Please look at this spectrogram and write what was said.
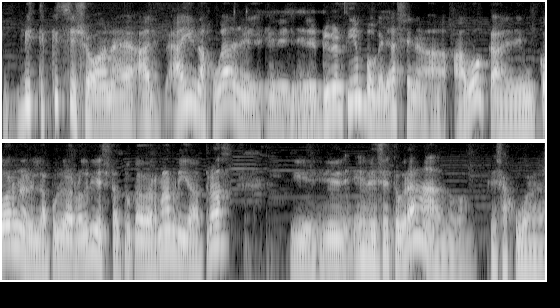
Viste, qué sé yo, hay una jugada en el, primer tiempo que le hacen a, Boca, de un córner, en la Pulga Rodríguez la toca Bernardi atrás, y es, de sexto grado esa jugada.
